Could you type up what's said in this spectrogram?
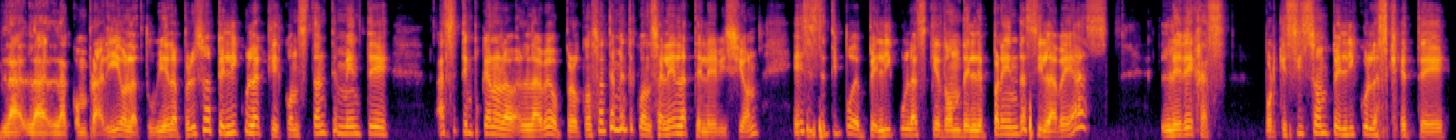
la, la, compraría o la tuviera, pero es una película que constantemente hace tiempo que no la, la, veo, pero constantemente cuando salía en la televisión, es este tipo de películas que donde le prendas y la veas, le dejas, porque sí son películas que te,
